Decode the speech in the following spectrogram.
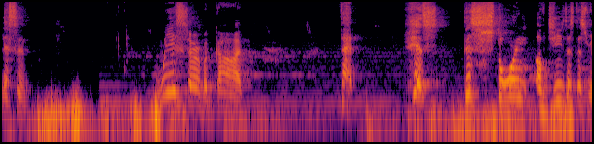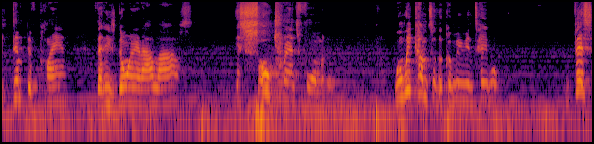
Listen, we serve a God that his this story of Jesus, this redemptive plan that he's doing in our lives, is so transformative. When we come to the communion table, this,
